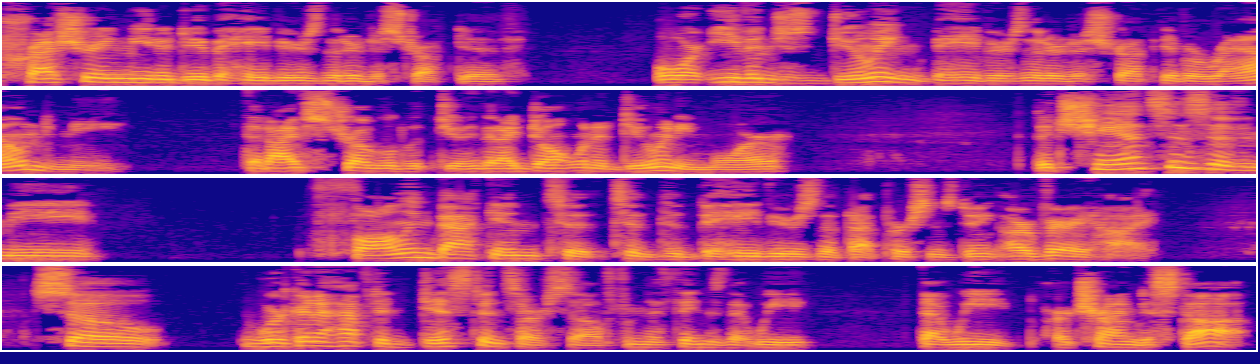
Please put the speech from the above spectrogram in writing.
pressuring me to do behaviors that are destructive, or even just doing behaviors that are destructive around me that I've struggled with doing that I don't want to do anymore, the chances of me falling back into to the behaviors that that person's doing are very high. So we're going to have to distance ourselves from the things that we that we are trying to stop.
